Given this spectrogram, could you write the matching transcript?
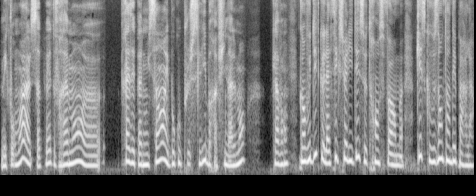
Mais pour moi, ça peut être vraiment euh, très épanouissant et beaucoup plus libre finalement qu'avant. Quand vous dites que la sexualité se transforme, qu'est-ce que vous entendez par là?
